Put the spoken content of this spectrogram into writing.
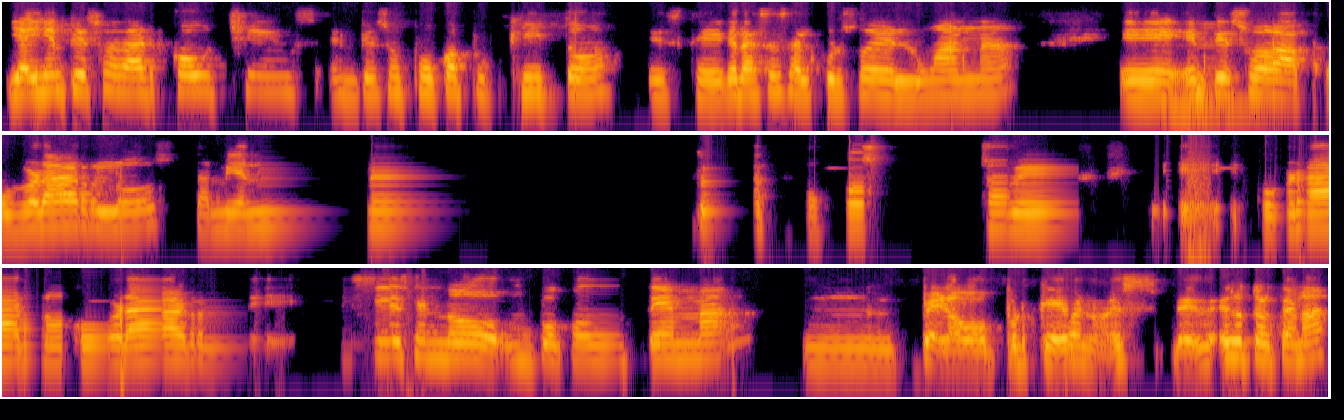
y ahí empiezo a dar coachings, empiezo poco a poquito, este, gracias al curso de Luana, eh, empiezo a cobrarlos, también saber eh, cobrar, no cobrar, sigue siendo un poco un tema, mm, pero porque, bueno, es, es otro tema,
